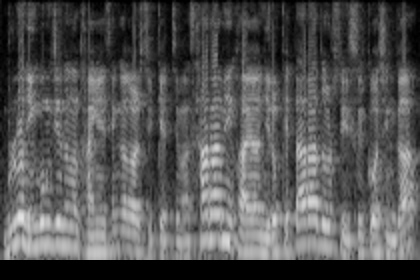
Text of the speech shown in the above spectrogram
물론 인공지능은 당연히 생각할 수 있겠지만 사람이 과연 이렇게 따라돌 수 있을 것인가?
